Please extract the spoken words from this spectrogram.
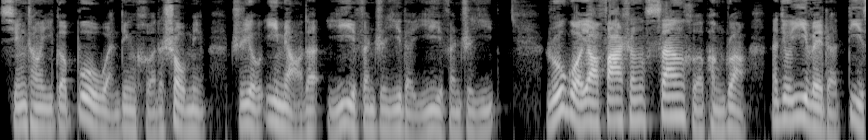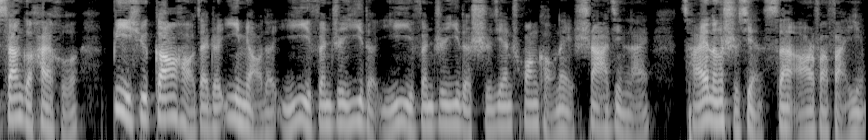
形成一个不稳定核的寿命只有一秒的一亿分之一的一亿分之一。如果要发生三核碰撞，那就意味着第三个氦核必须刚好在这一秒的一亿分之一的一亿分之一的时间窗口内杀进来，才能实现三阿尔法反应。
